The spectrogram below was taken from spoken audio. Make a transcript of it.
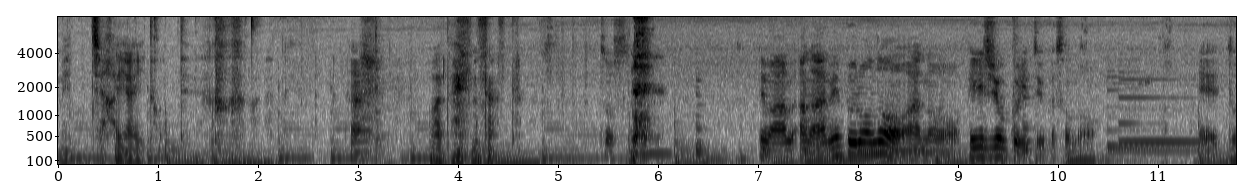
に。めっちゃ速いとかって。なはい。話題になった。そうそうでもああのアメブロのあのページ送りというかそのえっ、と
